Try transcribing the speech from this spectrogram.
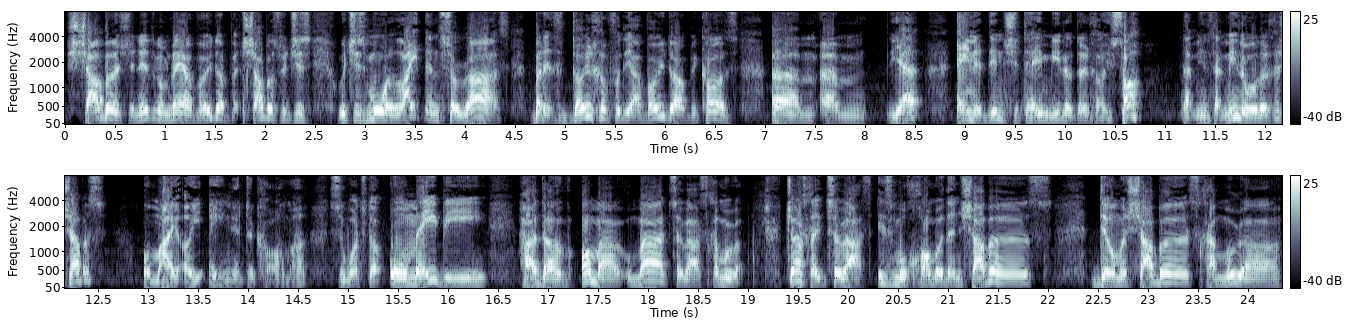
Shabbos and Idgum Avoida, but Shabbos, which is which is more light than Tzaras, but it's Doicha for the Avoida because, um, um, yeah, Ein Din Shetei Mila Doicha That means that Mila will Doicha Shabbos. Omai oy eine de koma. So what's the or maybe hadav omar umar tzaras chamura. Just like tzaras is muhammad than Shabbos. Dilma Shabbos chamura.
